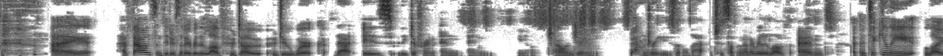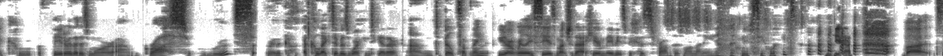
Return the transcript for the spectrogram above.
I have found some theaters that I really love who do who do work that is really different and and you know challenging boundaries and all that, which is something that I really love. And I particularly like theater that is more um, grassroots, where the, a collective is working together um, to build something. You don't really see as much of that here. Maybe it's because France has more money than New Zealand. Yeah. but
